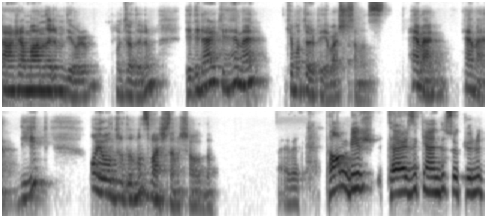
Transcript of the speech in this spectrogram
kahramanlarım diyorum hocalarım. Dediler ki hemen kemoterapiye başlamalısın. Hemen hemen deyip o yolculuğumuz başlamış oldu. evet. Tam bir terzi kendi söküğünü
